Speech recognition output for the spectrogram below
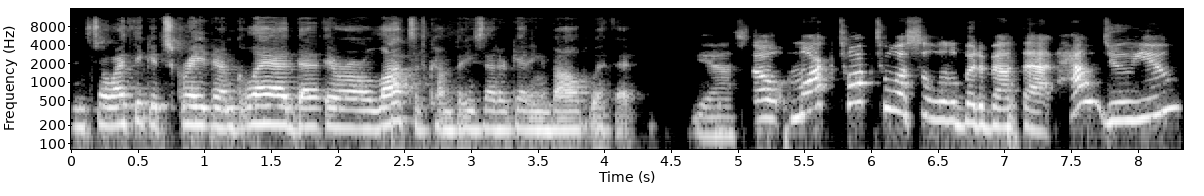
and so, I think it's great. And I'm glad that there are lots of companies that are getting involved with it. Yeah. So, Mark, talk to us a little bit about that. How do you?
